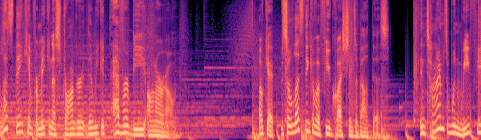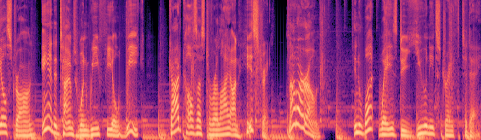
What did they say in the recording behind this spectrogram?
let's thank him for making us stronger than we could ever be on our own. Okay, so let's think of a few questions about this. In times when we feel strong and in times when we feel weak, God calls us to rely on His strength, not our own. In what ways do you need strength today?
